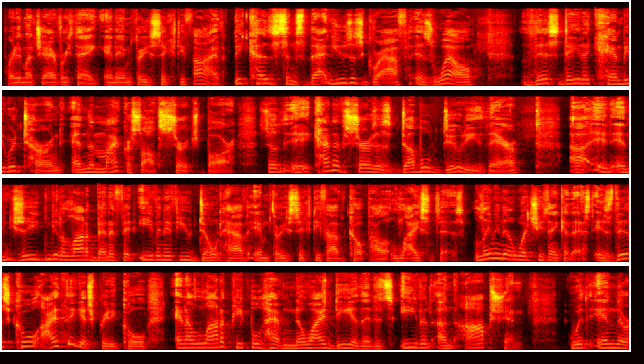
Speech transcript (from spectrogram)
pretty much everything in M365. Because since that uses Graph as well, this data can be returned in the Microsoft search bar. So it kind of serves as double duty there. Uh, and, and, so you can get a lot of benefit even if you don't have M365 Copilot licenses. Let me know what you think of this. Is this cool? I think it's pretty cool. And a lot of people have no idea that it's even an option. within their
